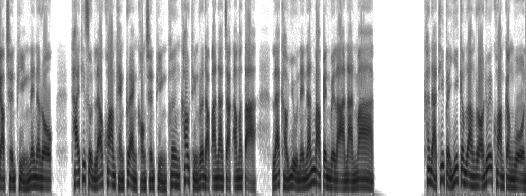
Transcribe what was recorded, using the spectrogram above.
กับเฉินผิงในนรก ท้ายที่สุดแล้วความแข็งแกร่งของเฉินผิงเพิ่มเข้าถึงระดับอาณาจักรอมตะ และเขาอยู่ในนั้นมาเป็นเวลานานมาก ขณะที่ไปยี่กำลังรอด้วยความกังวล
